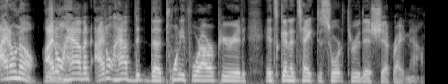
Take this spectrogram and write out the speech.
I don't know. I don't have an. I don't have the, the 24 hour period it's going to take to sort through this shit right now.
